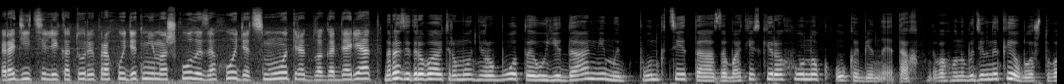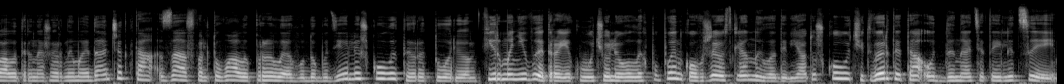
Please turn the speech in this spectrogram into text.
Родители, которые проходят мимо школы, заходят, смотрят, благодарят. Наразі тривають ремонтні роботи у їдальні, медпункті та за батьківський рахунок у кабінетах. Вагонобудівники облаштували тренажерний майданчик та заасфальтували прилеглу до будівлі школи територію. Фірма Ніветра, яку очолює Олег Попенко, вже осклянила 9 школу, 4 та 11 ліцеї,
